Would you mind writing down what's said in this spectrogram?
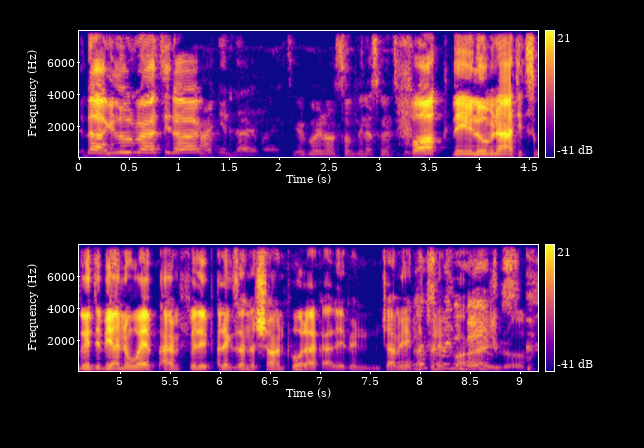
Dog, Illuminati, dog. Man, you die, man. You're going on something that's going to be. Fuck the Illuminati. It's going to be on the web. I'm Philip Alexander Sean Polak. I live in Jamaica, do you have so 24 Orange names? Grove.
